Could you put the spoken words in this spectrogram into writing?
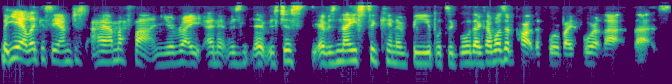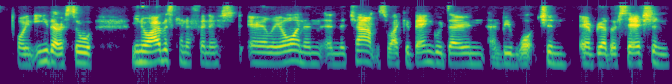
but yeah, like I say, I'm just I am a fan. You're right, and it was it was just it was nice to kind of be able to go there. Cause I wasn't part of the four by four at that that point either. So you know I was kind of finished early on in, in the champ, so I could then go down and be watching every other session,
